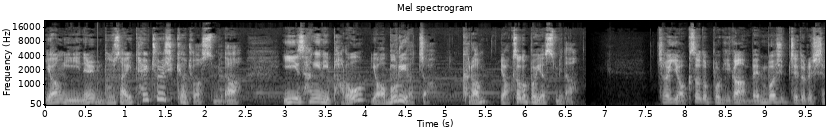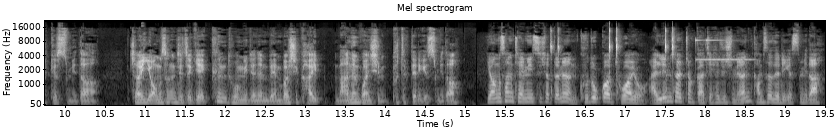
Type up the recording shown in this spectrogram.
영이인을 무사히 탈출시켜 주었습니다. 이 상인이 바로 여부리였죠. 그럼 역사 돋보기였습니다. 저희 역사 돋보기가 멤버십 제도를 시작했습니다. 저희 영상 제작에 큰 도움이 되는 멤버십 가입 많은 관심 부탁드리겠습니다. 영상 재미있으셨다면 구독과 좋아요, 알림 설정까지 해주시면 감사드리겠습니다.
